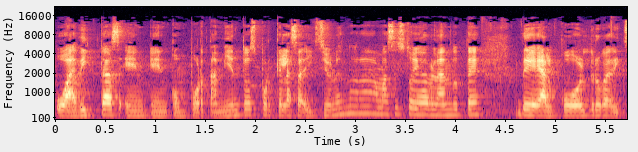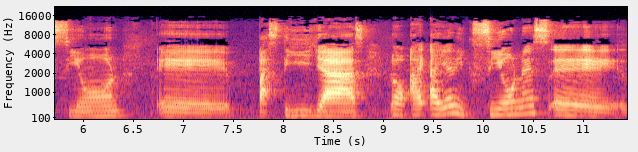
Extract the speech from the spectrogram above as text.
o adictas en, en comportamientos, porque las adicciones no nada más estoy hablándote de alcohol, drogadicción, eh, pastillas, no, hay, adicciones eh,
